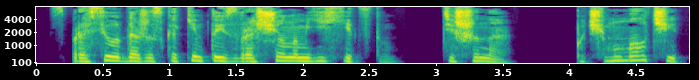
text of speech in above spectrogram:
— спросила даже с каким-то извращенным ехидством. Тишина. Почему молчит?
